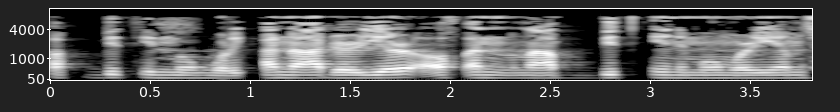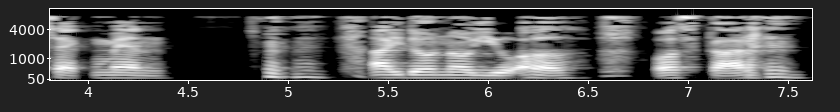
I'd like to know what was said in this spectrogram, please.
upbeat in memory another year of an upbeat in memoriam segment. I don't know you all, Oscar.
